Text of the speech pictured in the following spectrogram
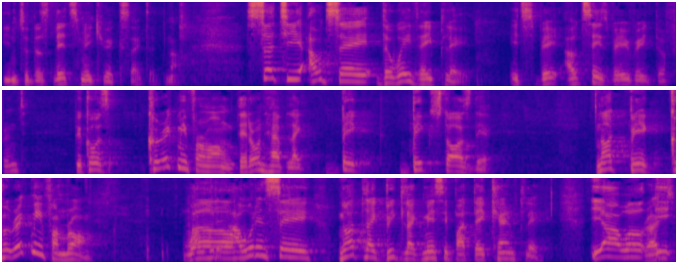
into this. Let's make you excited now. City, I would say the way they play, it's very. I would say it's very very different because correct me if I'm wrong. They don't have like big big stars there. Not big. Correct me if I'm wrong. I, Well- wouldn't, I wouldn't say not like big like Messi, but they can play. yeah. Well, Right.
